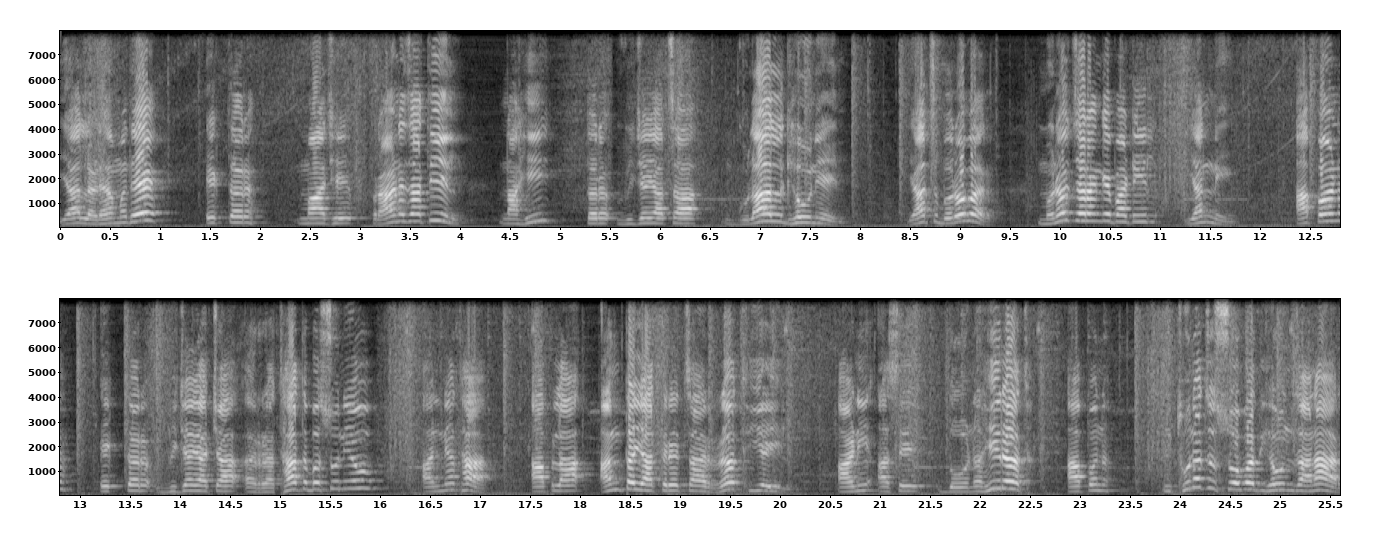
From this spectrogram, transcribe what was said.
या लढ्यामध्ये एकतर माझे प्राण जातील नाही तर विजयाचा गुलाल घेऊन येईल. याचबरोबर मनोज जरांगे पाटील यांनी आपण एकतर विजयाच्या रथात बसून येऊ अन्यथा आपला अंतयात्रेचा रथ येईल आणि असे दोनही रथ आपण इथूनच सोबत घेऊन जाणार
